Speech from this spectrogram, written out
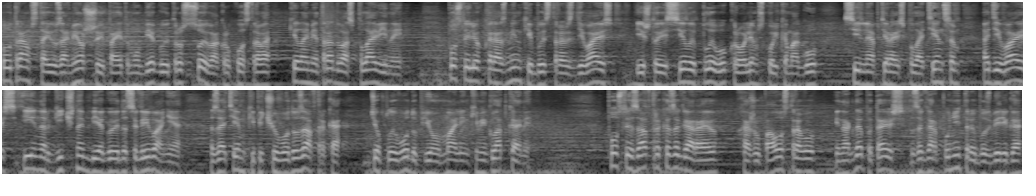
По утрам встаю замерзший, поэтому бегаю трусцой вокруг острова километра два с половиной. После легкой разминки быстро раздеваюсь и, что из силы, плыву кролем сколько могу, сильно обтираюсь полотенцем, одеваюсь и энергично бегаю до согревания – Затем кипячу воду завтрака. Теплую воду пью маленькими глотками. После завтрака загораю, хожу по острову, иногда пытаюсь загарпунить рыбу с берега,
